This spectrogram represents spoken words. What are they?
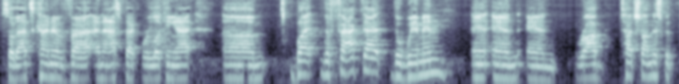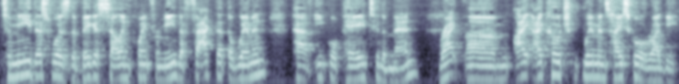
So that's kind of uh, an aspect we're looking at. Um, but the fact that the women and, and and Rob touched on this, but to me, this was the biggest selling point for me. The fact that the women have equal pay to the men. Right. Um, I, I coach women's high school rugby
